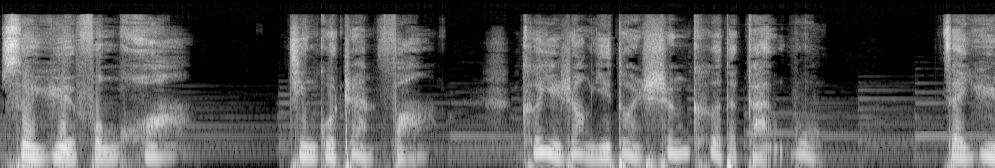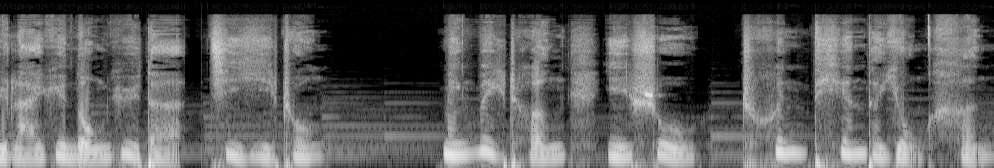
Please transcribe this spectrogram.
岁月逢花，经过绽放。可以让一段深刻的感悟，在愈来愈浓郁的记忆中，明媚成一束春天的永恒。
